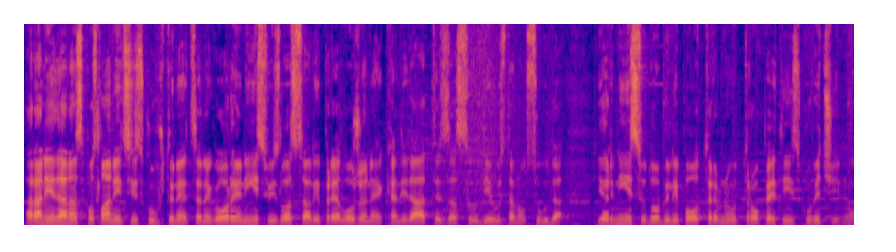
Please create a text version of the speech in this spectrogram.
Ranije danas poslanici Skupštine Crne Gore nisu izlasali predložene kandidate za sudije Ustavnog suda, jer nisu dobili potrebnu tropetinsku većinu.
